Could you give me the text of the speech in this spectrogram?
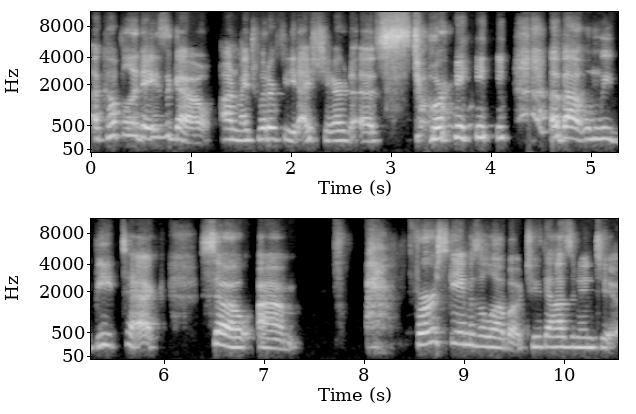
a couple of days ago on my Twitter feed, I shared a story about when we beat Tech. So, um, first game is a Lobo, 2002,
